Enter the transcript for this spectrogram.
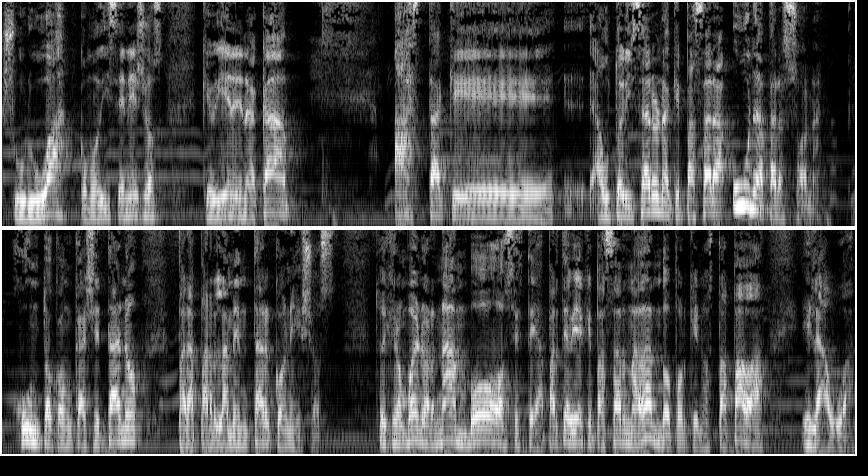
yuruá, como dicen ellos, que vienen acá, hasta que autorizaron a que pasara una persona junto con Cayetano para parlamentar con ellos. Entonces dijeron, bueno, Hernán, vos, este, aparte había que pasar nadando porque nos tapaba el agua.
